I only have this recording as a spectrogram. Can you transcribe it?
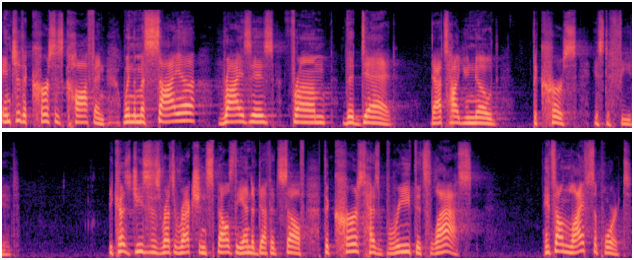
into the curse's coffin when the Messiah rises from the dead. That's how you know the curse is defeated. Because Jesus' resurrection spells the end of death itself, the curse has breathed its last. It's on life support.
